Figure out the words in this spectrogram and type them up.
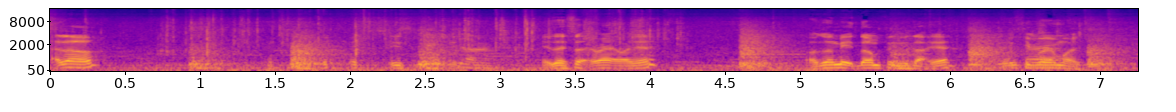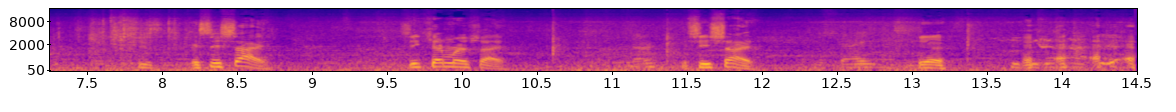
Hello. is, Flour. Is that the right one? Yeah. I'm gonna make dumplings with that. Yeah. Thank you very much. She's is she shy? She camera shy. Sir? Is she shy? She's shy. Yeah.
